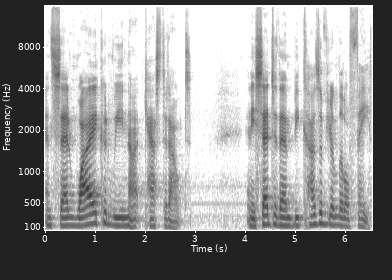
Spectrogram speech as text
and said, Why could we not cast it out? And he said to them, Because of your little faith.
